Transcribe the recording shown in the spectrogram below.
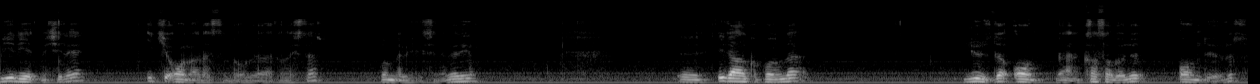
1.70 ile 2.10 arasında oluyor arkadaşlar. Bunun da bilgisini vereyim. Ee, ideal kuponunda %10 yani kasa bölü 10 diyoruz.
